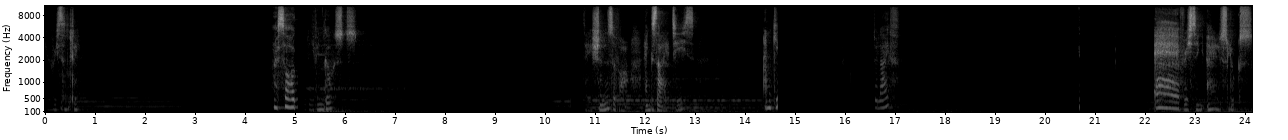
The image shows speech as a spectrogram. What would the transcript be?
You recently I saw. believe in ghosts? Presentations of our anxieties and give to life? Everything else looks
